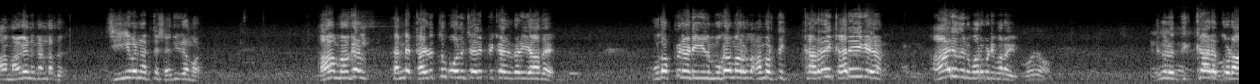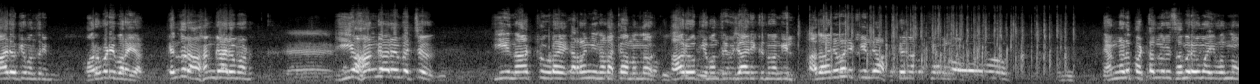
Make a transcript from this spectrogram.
ആ മകൻ കണ്ടത്. ജീവനറ്റ ശരീരമാണ്. ആ മകൾ തന്റെ കഴുത്തു പോലും ചലിപ്പിക്കാൻ കഴിയാതെ പുതപ്പിനടിയിൽ മുഖമർ അമർത്തി കരയി കരയുകയാണ്. ആരിതിന് മറുപടി പറയും? എന്നൊരു ധിക്കാരത്തോട് ആരോഗ്യമന്ത്രി മറുപടി പറയാൻ. എന്തൊരു അഹങ്കാരമാണ്. ഈ അഹങ്കാരം വെച്ച് ഈ നാട്ടിലൂടെ ഇറങ്ങി നടക്കാമെന്ന് ആരോഗ്യമന്ത്രി വിചാരിക്കുന്നുവെങ്കിൽ അത് അനുവദിക്കില്ല ഞങ്ങൾ പെട്ടെന്നൊരു സമരവുമായി വന്നു.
